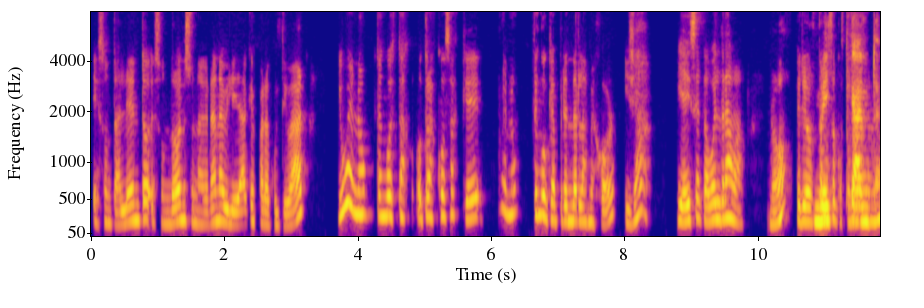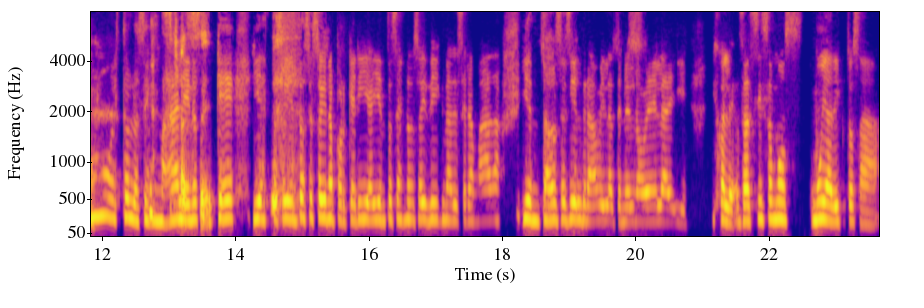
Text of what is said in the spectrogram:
es un talento, es un don, es una gran habilidad que es para cultivar. Y bueno, tengo estas otras cosas que, bueno, tengo que aprenderlas mejor y ya. Y ahí se acabó el drama ¿no? Pero estamos acostumbrados a, no, esto lo haces mal y no sé. qué, y esto soy, entonces soy una porquería, y entonces no soy digna de ser amada, y entonces, y el drama y la telenovela, y híjole, o sea, sí somos muy adictos a,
